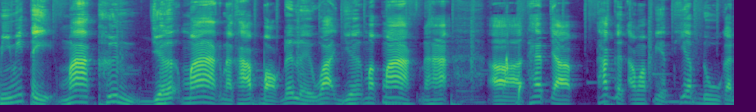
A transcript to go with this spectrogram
มีมิติมากขึ้นเยอะมากนะครับ บอกได้เลยว่าเยอะมากๆนะฮะแทบจะถ้าเกิดเอามาเปรียบเทียบดูกัน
